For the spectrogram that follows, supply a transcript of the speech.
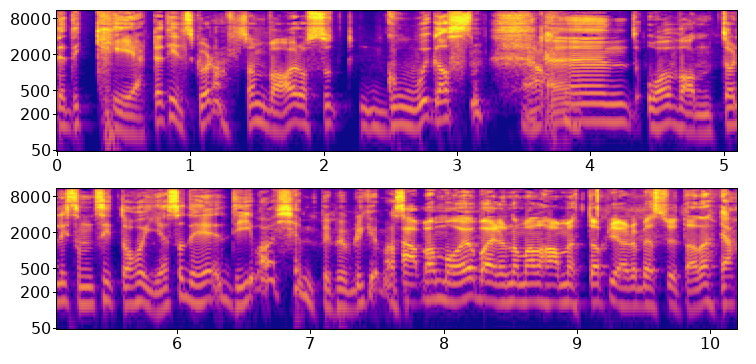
dedikerte tilskuere, som var også gode i gassen. Ja. Og vant til å liksom sitte og hoie, så det, de var kjempepublikum. Altså. Ja, Man må jo bare, når man har møtt opp, gjøre det beste ut av det. Ja.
